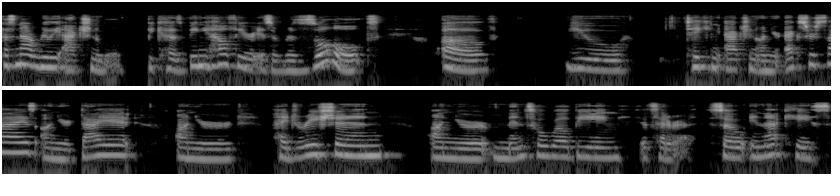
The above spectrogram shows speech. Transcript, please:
that's not really actionable because being healthier is a result of you taking action on your exercise, on your diet, on your hydration, on your mental well being, etc. So, in that case,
